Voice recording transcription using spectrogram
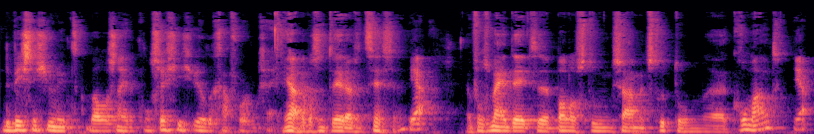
de business unit Ballas Nederland concessies wilde gaan vormgeven. Ja, dat was in 2006 hè? Ja. En volgens mij deed uh, Ballas toen samen met Structon uh, Kromhout. Ja.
